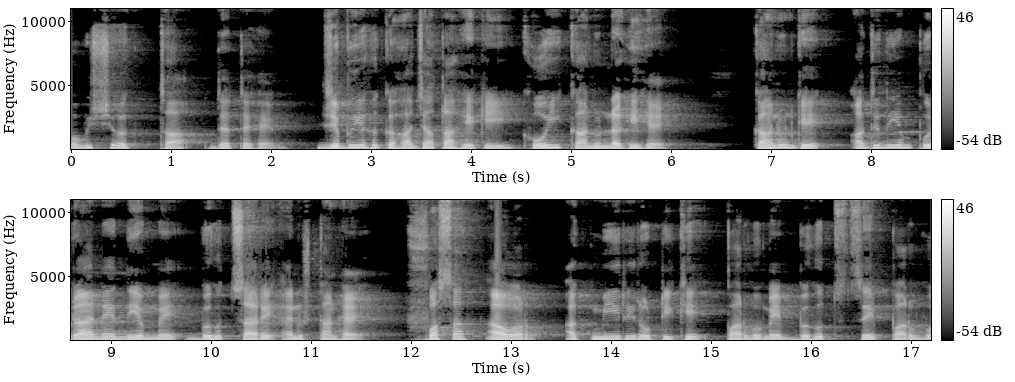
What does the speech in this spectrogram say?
भविष्यवक्ता देते हैं। जब यह कहा जाता है कि कोई कानून नहीं है, कानून के अधिनियम पुराने नियम में बहुत सारे अनुष्ठान है। फसह और अकमीरी रोटी के पर्व में बहुत से पर्व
